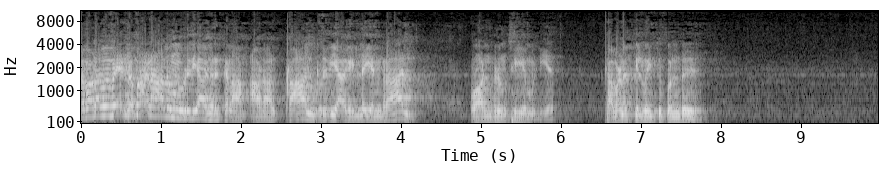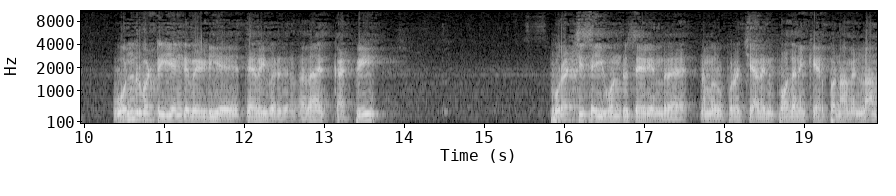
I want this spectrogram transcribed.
எவ்வளவு வேண்டுமானாலும் உறுதியாக இருக்கலாம். ஆனால் கால் உறுதியாக இல்லை என்றால் ஒன்றும் செய்ய முடியாது. கவனத்தில் வைத்துக் கொண்டு ஒன்றுபட்டு இயங்க வேண்டிய தேவை வருகிறது. அதான் கற்பி புரட்சி செய் ஒன்று சேர் என்ற நம்ம புரட்சியாளரின் போதனைக்கு ஏற்ப நாம் எல்லாம்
